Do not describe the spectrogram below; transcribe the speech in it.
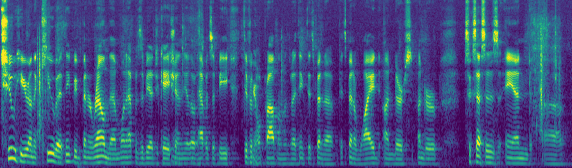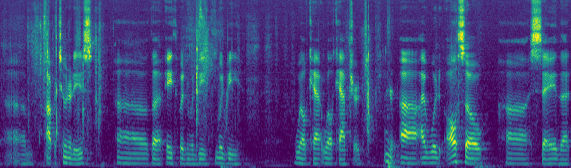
two here on the queue, but I think we've been around them. One happens to be education, the other one happens to be difficult problems. But I think it's been a, it's been a wide under, under successes and, uh, um, opportunities. Uh, the eighth would, would be, would be well ca- well captured. Uh, I would also, uh, say that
